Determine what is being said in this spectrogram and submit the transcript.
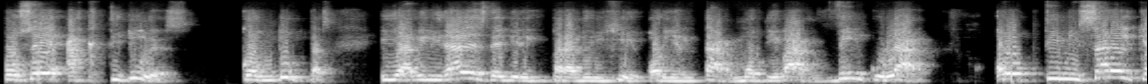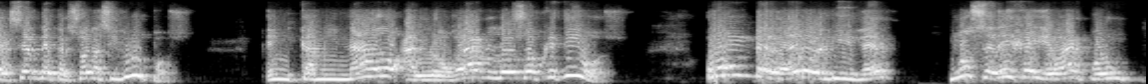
Posee actitudes, conductas y habilidades para dirigir, orientar, motivar, vincular, optimizar el quehacer de personas y grupos, encaminado a lograr los objetivos. Un verdadero líder no se deja llevar por un,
